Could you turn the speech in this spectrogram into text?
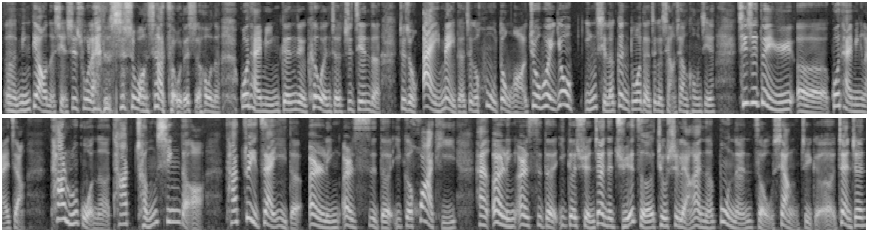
呃民调呢显示出来呢是是往下走的时候呢，郭台铭跟这个柯文哲之间的这种暧昧的这个互动啊，就会又引起了更多的这个想象空间。其实对于呃郭台铭来讲，他如果呢，他诚心的啊，他最在意的二零二四的一个话题和二零二四的一个选战的抉择，就是两岸呢不能走向这个战争，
